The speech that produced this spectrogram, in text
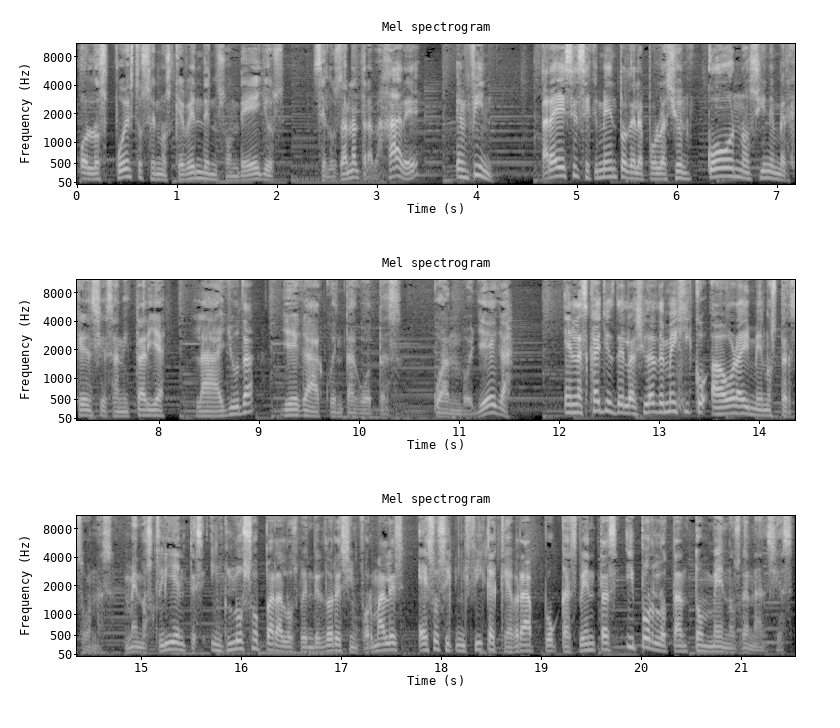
o los puestos en los que venden son de ellos. Se los dan a trabajar, ¿eh? En fin, para ese segmento de la población con o sin emergencia sanitaria, la ayuda llega a cuentagotas. Cuando llega. En las calles de la Ciudad de México ahora hay menos personas, menos clientes, incluso para los vendedores informales eso significa que habrá pocas ventas y por lo tanto menos ganancias.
